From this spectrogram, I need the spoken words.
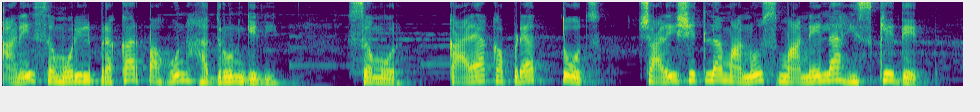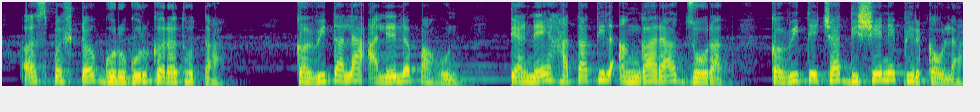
आणि समोरील प्रकार पाहून हादरून गेली. समोर काळ्या कपड्यात तोच चाळीशीतला माणूस मानेला हिसके देत अस्पष्ट गुरगुर करत होता. कविताला आलेलं पाहून त्याने हातातील अंगारा जोरात कवितेच्या दिशेने फिरकवला.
